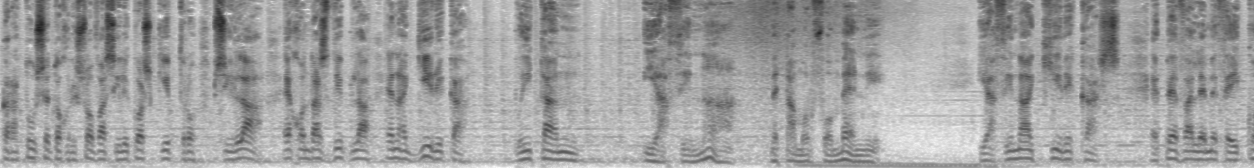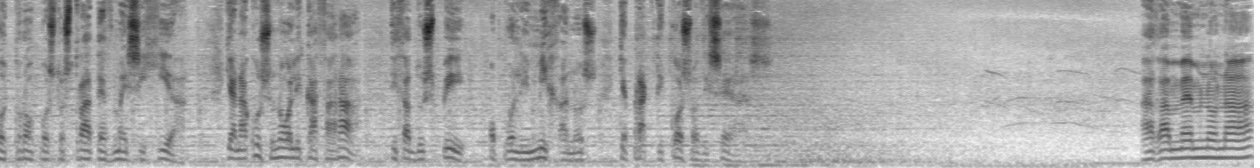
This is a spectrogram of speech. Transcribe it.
κρατούσε το χρυσό βασιλικό σκύπτρο ψηλά, έχοντας δίπλα ένα γκύρικα που ήταν η Αθηνά μεταμορφωμένη. Η Αθηνά κήρυκας επέβαλε με θεϊκό τρόπο στο στράτευμα ησυχία για να ακούσουν όλοι καθαρά τι θα τους πει ο πολυμήχανος και πρακτικός Οδυσσέας. Αγαμέμνονα,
